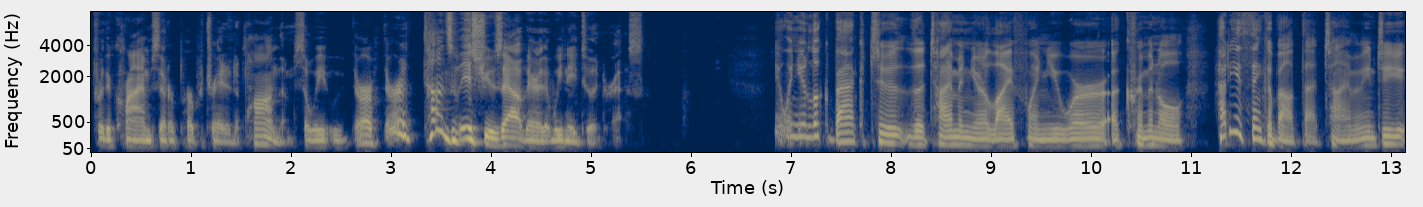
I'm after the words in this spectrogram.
for the crimes that are perpetrated upon them. So we, there are there are tons of issues out there that we need to address. Yeah, when you look back to the time in your life when you were a criminal, how do you think about that time? I mean, do you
